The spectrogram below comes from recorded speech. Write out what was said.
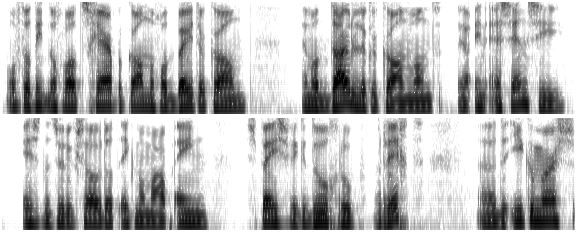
of dat niet nog wat scherper kan, nog wat beter kan en wat duidelijker kan. Want ja, in essentie is het natuurlijk zo dat ik me maar op één specifieke doelgroep richt. Uh, de e-commerce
